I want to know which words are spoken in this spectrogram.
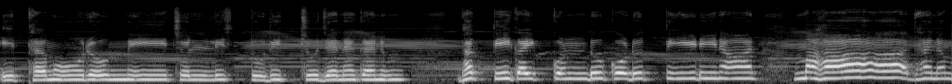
ഇത്തമോരോന്നേ ചൊല്ലി സ്തുതിച്ചു ജനകനും. ഭക്തി കൈക്കൊണ്ടു കൊടുത്തിടിനാൻ മഹാധനം.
